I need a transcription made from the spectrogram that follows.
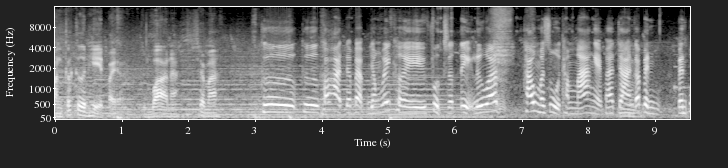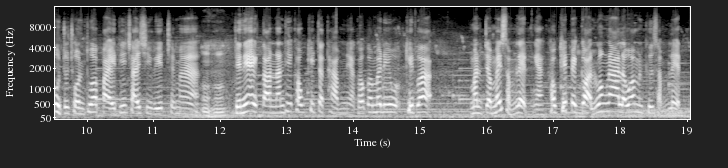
มันก็เกินเหตุไปอะผมว่านะ ใช่ไหมคือคือเขาอาจจะแบบยังไม่เคยฝึกสติหรือว่าเข้ามาสู่ธรรมะไงพระอาจารย์ก็เป็นเป็นปุถุชนทั่วไปที่ใช้ชีวิตใช่ไหมอือฮึทีนี้ไอ้ตอนนั้นที่เขาคิดจะทำเนี่ยเขาก็ไม่ได้คิดว่ามันจะไม่สำเร็จไงเขาคิดไปก่อนล่วงหน้าแล้วว่ามันคือสำเร็จอืม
